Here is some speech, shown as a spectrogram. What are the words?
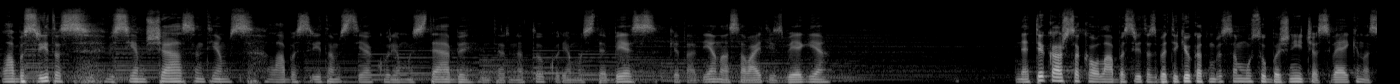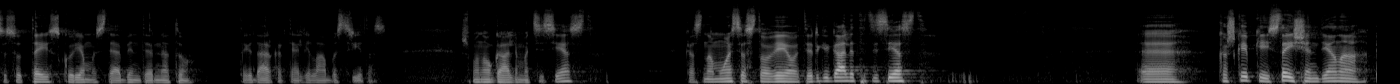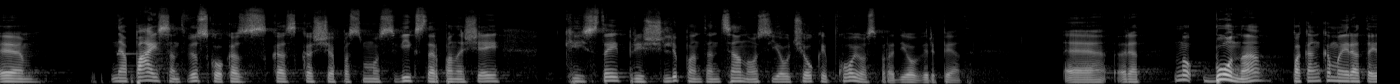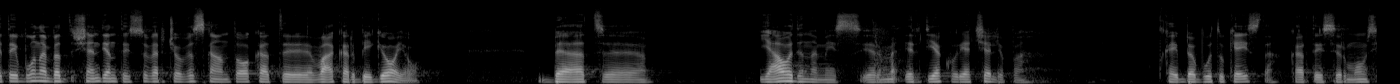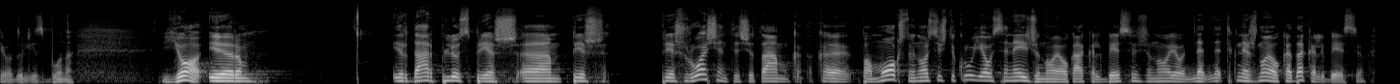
Labas rytas visiems čia esantiems, labas rytams tie, kurie mus stebi internetu, kurie mus stebės kitą dieną savaitės bėgėje. Ne tik aš sakau labas rytas, bet tikiu, kad visa mūsų bažnyčia sveikinasi su tais, kurie mus stebi internetu. Tai dar kartelį labas rytas. Aš manau, galim atsisėsti. Kas namuose stovėjo, tai irgi galite atsisėsti. E, kažkaip keistai šiandieną. E, nepaisant visko, kas, kas, kas čia pas mus vyksta ir panašiai, keistai prieš lipant ant senos jaučiau, kaip kojos pradėjo virpėti. E, ret, nu, būna, pakankamai retai tai būna, bet šiandien tai suverčiau viską ant to, kad e, vakar bėgiojau. Bet e, jaudinamės ir, ir tie, kurie čia lipa. Kaip bebūtų keista, kartais ir mums jaudulys būna. Jo, ir ir dar plus prieš, prieš, prieš ruošiantis šitam pamokslui, nors iš tikrųjų jau seniai žinojau, ką kalbėsiu, žinojau, ne, ne, tik nežinojau, kada kalbėsiu.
